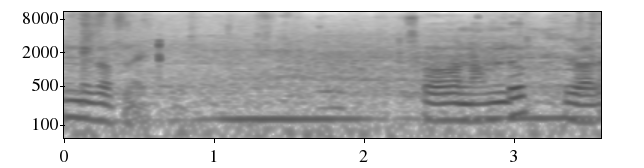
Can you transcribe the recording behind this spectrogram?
IndiGo flight so ನಮ್ಮದು ಇವಾಗ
